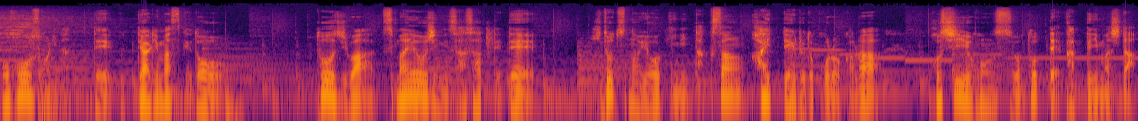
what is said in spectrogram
個包装になって売ってありますけど、当時は爪楊枝に刺さってて、一つの容器にたくさん入っているところから欲しい本数を取って買っていました。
